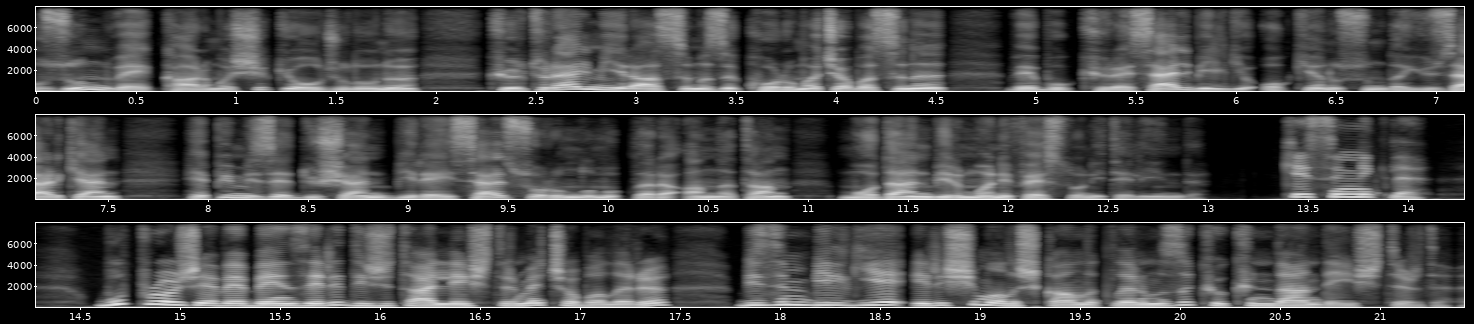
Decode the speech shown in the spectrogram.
uzun ve karmaşık yolculuğunu, kültürel mirasımızı koruma çabasını ve bu küresel bilgi okyanusunda yüzerken hepimize düşen bireysel sorumlulukları anlatan modern bir manifesto niteliğinde. Kesinlikle. Bu proje ve benzeri dijitalleştirme çabaları bizim bilgiye erişim alışkanlıklarımızı kökünden değiştirdi.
